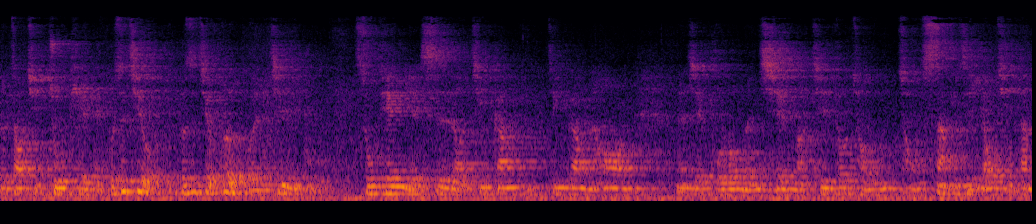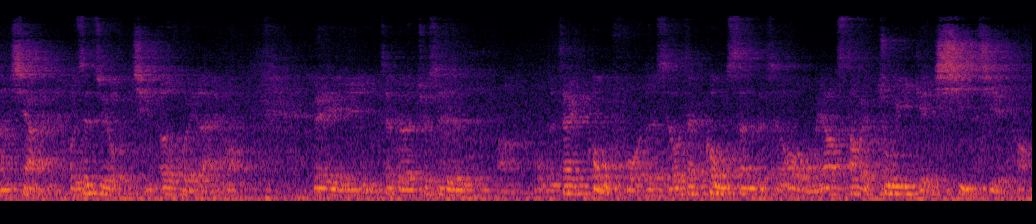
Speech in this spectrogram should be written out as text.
就召集诸天，不是只有不是只有恶鬼，其实诸天也是啊，金刚金刚，然后。那些婆罗门仙嘛，其实都从从上一直邀请他们下来，不是只有请恶回来哦。所以这个就是啊，我们在供佛的时候，在供生的时候，我们要稍微注意一点细节哦。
